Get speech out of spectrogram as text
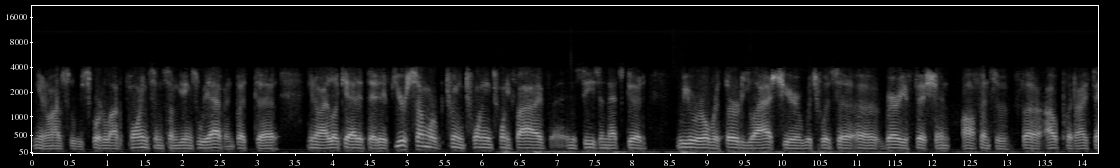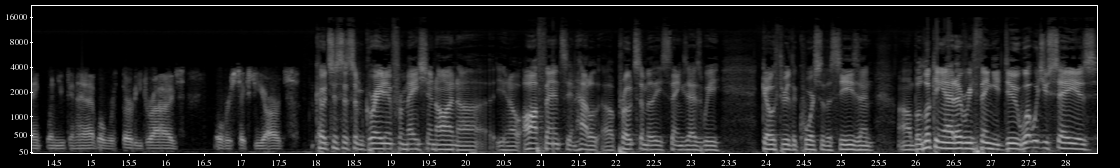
you know, obviously we scored a lot of points and some games we haven't, but, uh, you know, I look at it that if you're somewhere between 20 and 25 in the season, that's good. We were over 30 last year, which was a, a very efficient offensive uh, output. I think when you can have over 30 drives over 60 yards. Coach, this is some great information on uh, you know offense and how to approach some of these things as we go through the course of the season. Uh, but looking at everything you do, what would you say is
